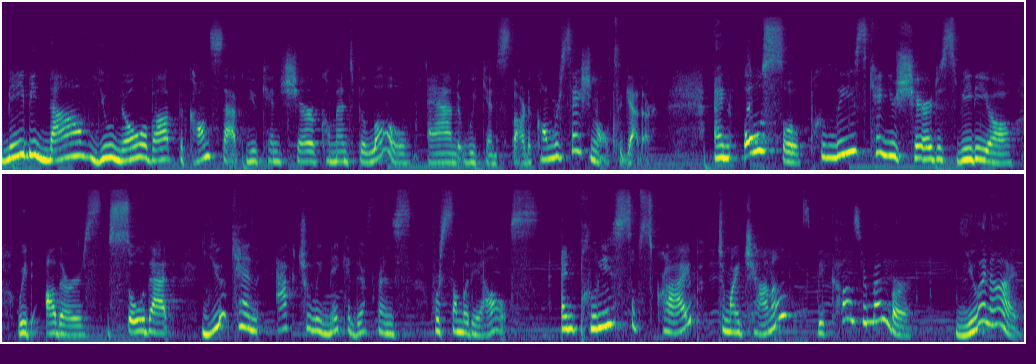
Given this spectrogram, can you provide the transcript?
Maybe now you know about the concept, you can share a comment below and we can start a conversation all together. And also, please can you share this video with others so that you can actually make a difference for somebody else. And please subscribe to my channel because remember, you and I,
